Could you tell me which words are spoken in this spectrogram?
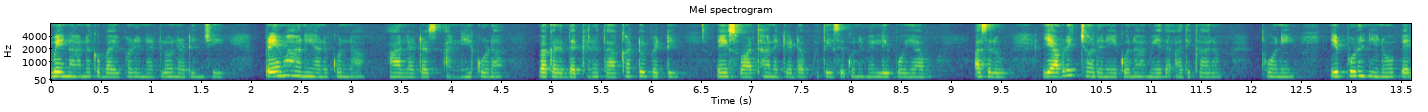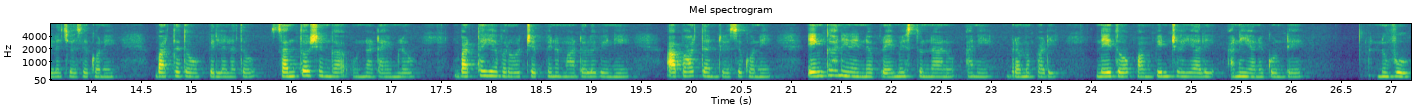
మీ నాన్నకు భయపడినట్లు నటించి ప్రేమ అని అనుకున్న ఆ లెటర్స్ అన్నీ కూడా ఒకరి దగ్గర తాకట్టు పెట్టి నీ స్వార్థానికి డబ్బు తీసుకుని వెళ్ళిపోయావు. అసలు ఎవడిచ్చాడు నీకు నా మీద అధికారం? పోనీ ఇప్పుడు నేను పెళ్ళి చేసుకొని భర్తతో పిల్లలతో సంతోషంగా ఉన్న టైంలో భర్త ఎవరో చెప్పిన మాటలు విని అపార్థం చేసుకొని ఇంకా నేను నిన్ను ప్రేమిస్తున్నాను అని భ్రమపడి నీతో పంపించేయాలి అని అనుకుంటే నువ్వు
